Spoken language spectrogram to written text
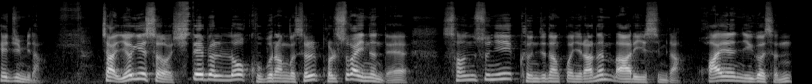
해줍니다. 자, 여기서 시대별로 구분한 것을 볼 수가 있는데 선순위 근저당권이라는 말이 있습니다. 과연 이것은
